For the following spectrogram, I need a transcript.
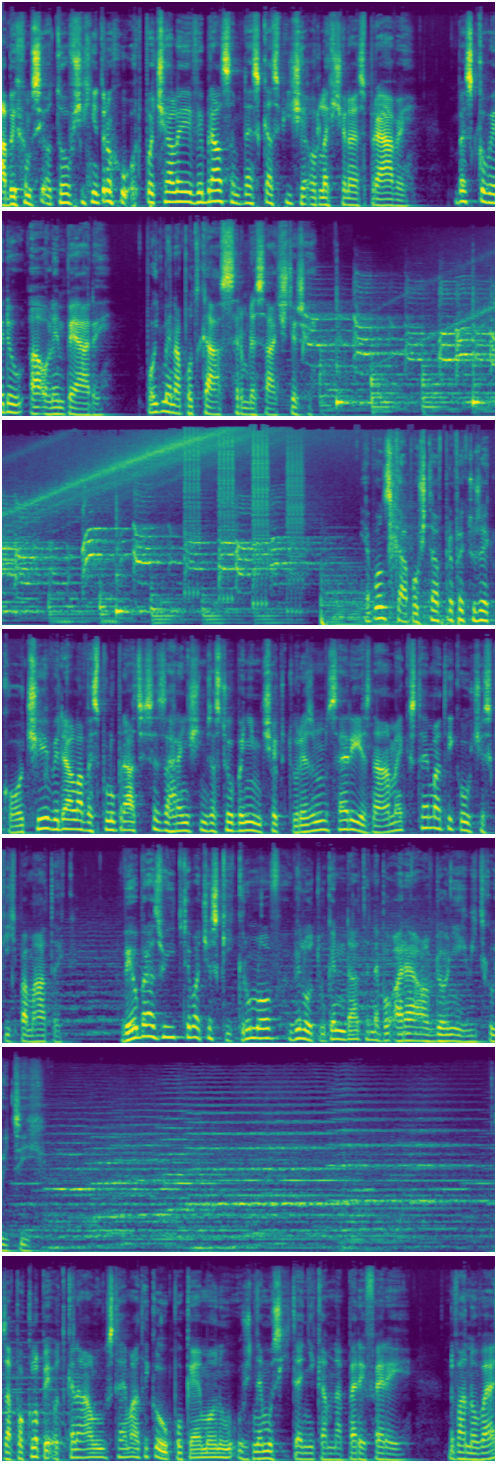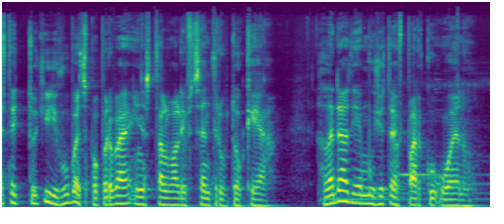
Abychom si od toho všichni trochu odpočali, vybral jsem dneska spíše odlehčené zprávy. Bez covidu a olympiády. Pojďme na podcast 74. Japonská pošta v prefektuře Kochi vydala ve spolupráci se zahraničním zastoupením Czech Tourism sérii známek s tématikou českých památek. Vyobrazují třeba Český Krumlov, vilu Tugendat nebo areál v Dolních Vítkovicích. Za poklopy od kanálů s tématikou Pokémonů už nemusíte nikam na periferii. Dva nové teď totiž vůbec poprvé instalovali v centru Tokia. Hledat je můžete v parku Ueno.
